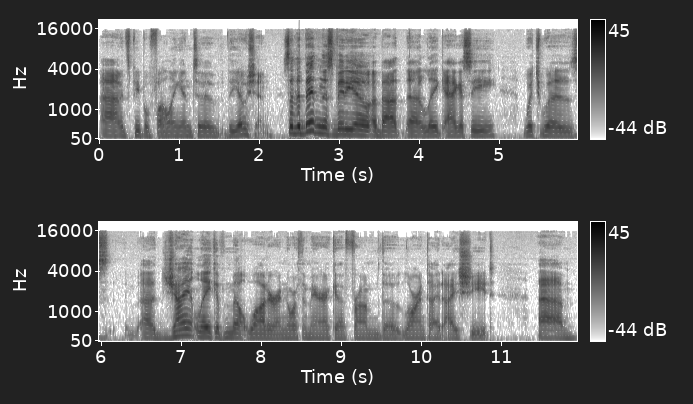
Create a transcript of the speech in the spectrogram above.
Uh, it's people falling into the ocean. So the bit in this video about uh, Lake Agassiz, which was a giant lake of meltwater in North America from the Laurentide ice sheet um,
